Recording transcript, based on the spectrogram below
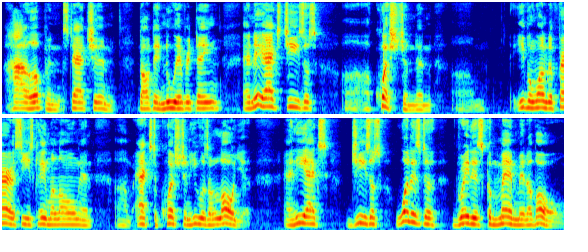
high up in stature and thought they knew everything. And they asked Jesus uh, a question. And um, even one of the Pharisees came along and um, asked a question. He was a lawyer. And he asked Jesus, What is the greatest commandment of all?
